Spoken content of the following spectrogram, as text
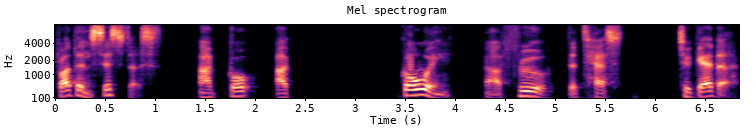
Brothers and sisters are, go, are going uh, through the test together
